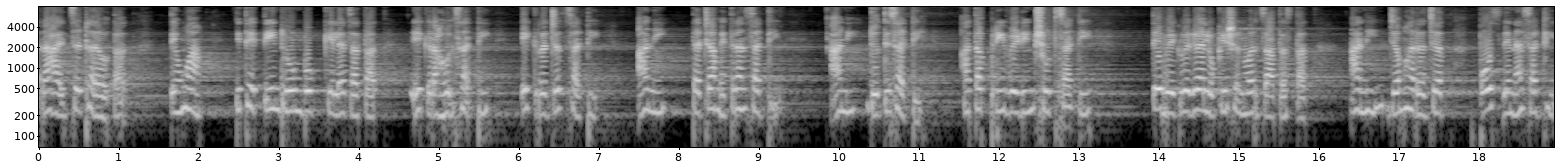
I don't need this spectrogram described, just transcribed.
राहायचं ठरवतात. तेव्हा तिथे तीन रूम बुक केल्या जातात. एक राहुलसाठी एक रजतसाठी आणि त्याच्या मित्रांसाठी आणि ज्योतीसाठी. आता प्री वेडिंग शूटसाठी ते वेगवेगळ्या लोकेशनवर जात असतात आणि जेव्हा रजत पोच देण्यासाठी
